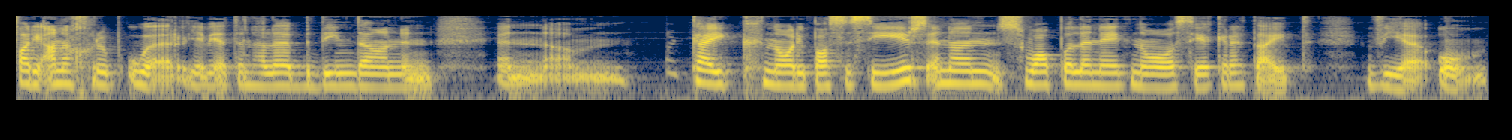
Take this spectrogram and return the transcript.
vat die ander groep oor, jy weet, en hulle bedien dan en en um kyk na die passasiers en dan swap hulle net na 'n sekere tyd weer om.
